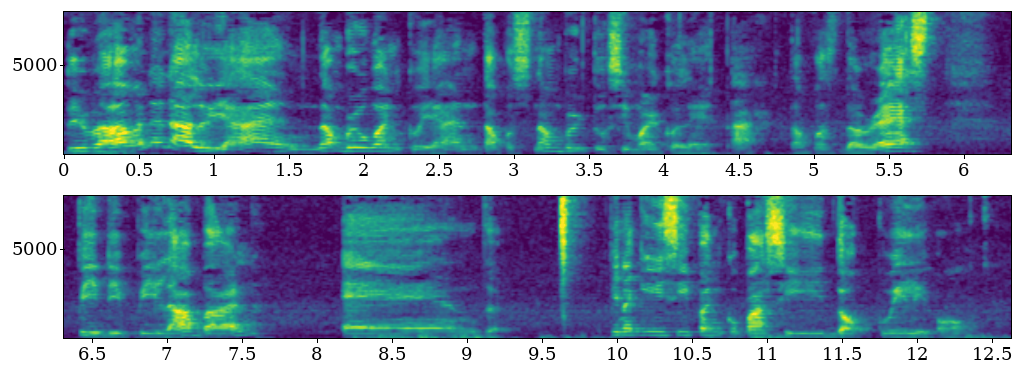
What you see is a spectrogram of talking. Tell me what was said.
Di ba? Mananalo yan. Number one ko yan. Tapos number two si Marcoleta. Tapos the rest, PDP laban. And pinag-iisipan ko pa si Doc Willie Ong.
